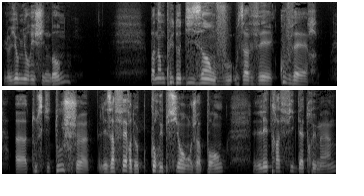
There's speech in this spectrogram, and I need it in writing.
le Yomiuri Shinbun. Pendant plus de dix ans, vous, vous avez couvert euh, tout ce qui touche euh, les affaires de corruption au Japon, les trafics d'êtres humains,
